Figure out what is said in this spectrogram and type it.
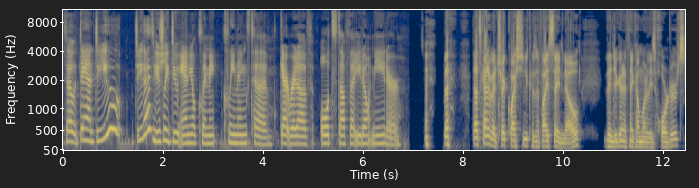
So, Dan, do you do you guys usually do annual cleaning, cleanings to get rid of old stuff that you don't need or That's kind of a trick question because if I say no, then you're going to think I'm one of these hoarders,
